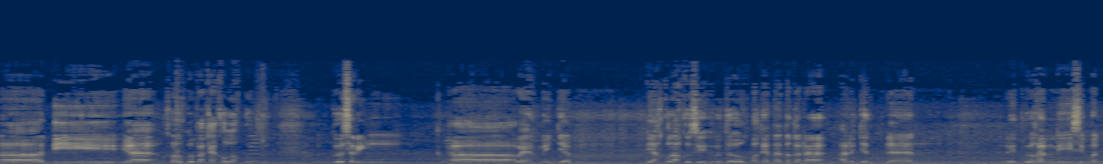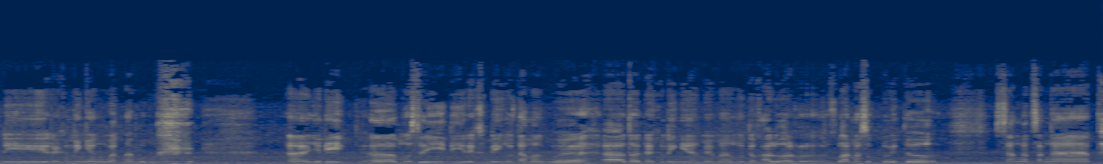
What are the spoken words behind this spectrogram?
uh, di ya kalau gue pakai aku laku gitu gue sering uh, apa ya minjam di aku laku sih untuk paket data karena urgent dan duit gue kan disimpan di rekening yang buat nabung. Uh, jadi uh, mostly di rekening utama gue uh, atau rekening yang memang untuk alur keluar masuk duit itu sangat-sangat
